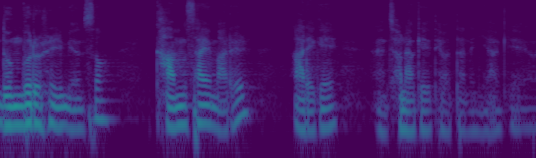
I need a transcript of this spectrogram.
눈물을 흘리면서 감사의 말을 아에게 전하게 되었다는 이야기예요.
